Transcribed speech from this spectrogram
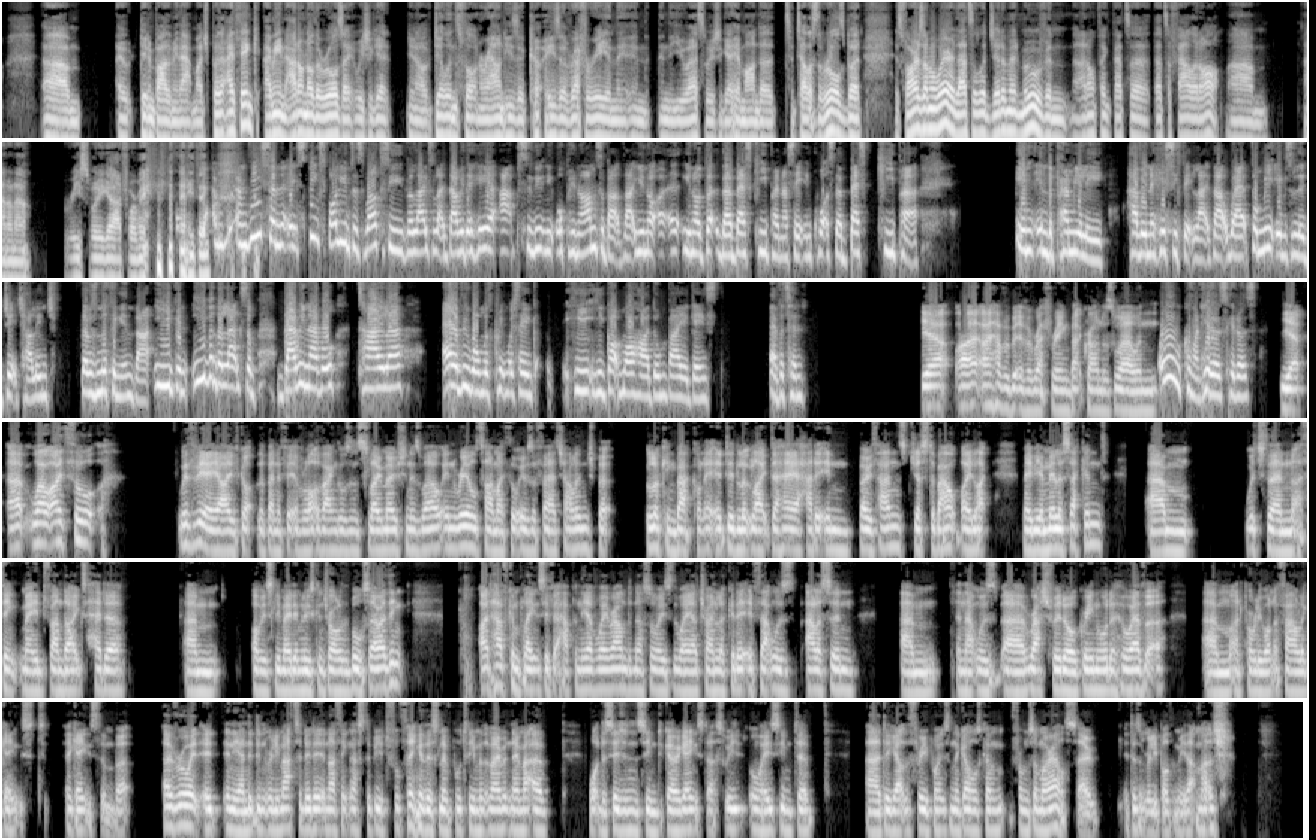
um, it didn't bother me that much. But I think, I mean, I don't know the rules. I, we should get you know, if Dylan's floating around, he's a he's a referee in the in in the U.S. We should get him on to to tell us the rules. But as far as I'm aware, that's a legitimate move, and I don't think that's a that's a foul at all. Um, I don't know, Reece, what do you got for me? Anything? And, Reece, and it speaks volumes as well to see the likes of like David Gea absolutely up in arms about that. You know, uh, you know, the, their best keeper, and I say in quotes, their best keeper in in the Premier League having a hissy fit like that. Where for me, it was a legit challenge. There was nothing in that. Even even the likes of Gary Neville, Tyler, everyone was pretty much saying he he got more hard done by against Everton. Yeah, I, I have a bit of a refereeing background as well, and Oh, come on, hit us, hit us. Yeah, uh, well, I thought with VAR you've got the benefit of a lot of angles and slow motion as well. In real time, I thought it was a fair challenge, but looking back on it, it did look like De Gea had it in both hands just about by like maybe a millisecond, um, which then I think made Van Dijk's header um, obviously made him lose control of the ball. So I think I'd have complaints if it happened the other way around, and that's always the way I try and look at it. If that was Alisson um, and that was uh, Rashford or Greenwood or whoever, um, I'd probably want a foul against against them. But overall, it, it, in the end, it didn't really matter, did it? And I think that's the beautiful thing of this Liverpool team at the moment. No matter what decisions seem to go against us, we always seem to uh, dig out the three points and the goals come from somewhere else. So it doesn't really bother me that much.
